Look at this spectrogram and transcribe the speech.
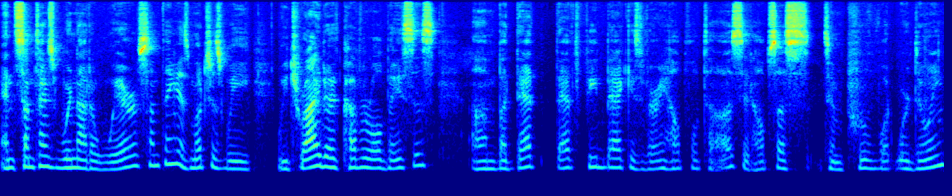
and sometimes we're not aware of something as much as we we try to cover all bases um, but that that feedback is very helpful to us it helps us to improve what we're doing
